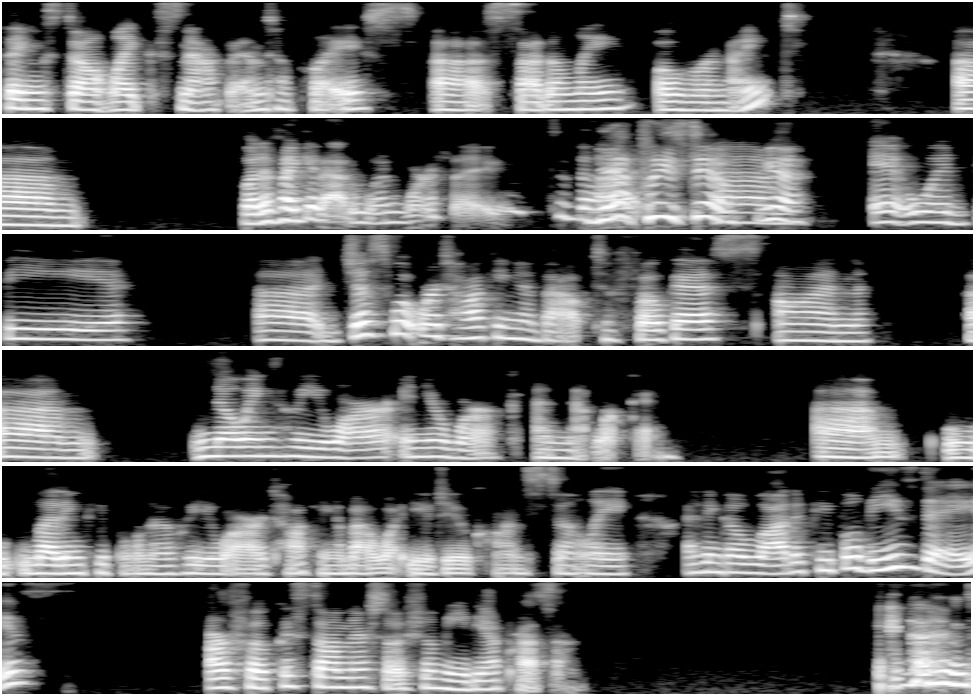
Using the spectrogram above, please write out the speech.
things don't like snap into place uh, suddenly overnight. Um, but if I could add one more thing to that, yeah, please do. Um, yeah, it would be uh, just what we're talking about to focus on um, knowing who you are in your work and networking. Um, letting people know who you are, talking about what you do constantly. I think a lot of people these days are focused on their social media presence. And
